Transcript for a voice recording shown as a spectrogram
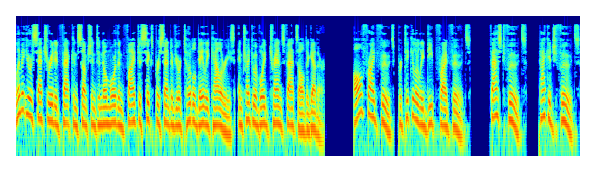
Limit your saturated fat consumption to no more than 5 to 6% of your total daily calories, and try to avoid trans fats altogether. All fried foods, particularly deep-fried foods. Fast foods. Packaged foods.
